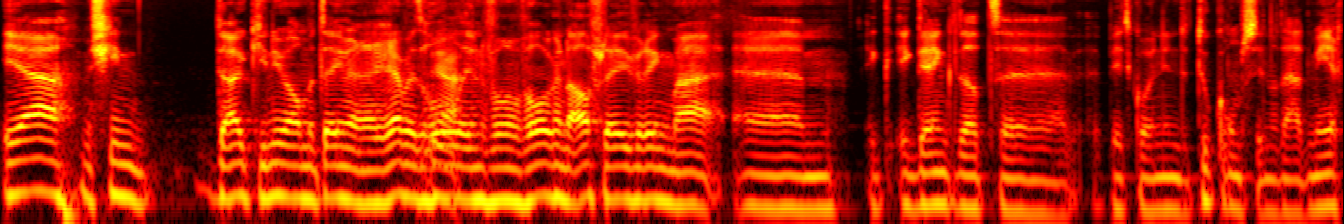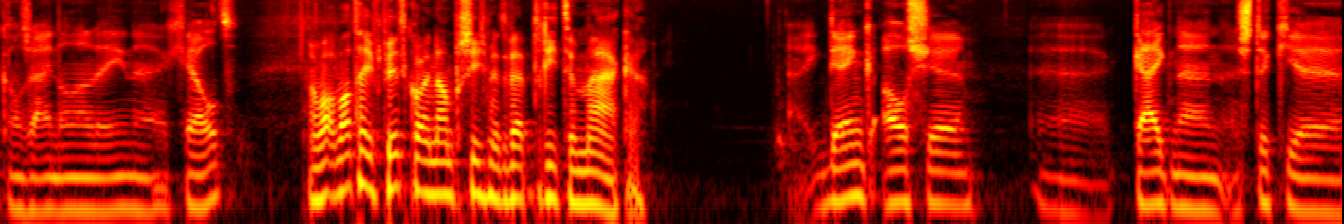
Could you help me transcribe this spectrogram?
Ja, misschien duik je nu al meteen weer een rabbit hole Ja. in voor een volgende aflevering. Maar ehm, ik, ik denk dat eh, Bitcoin in de toekomst inderdaad meer kan zijn dan alleen eh, geld. Wat, wat heeft bitcoin dan precies met Web3 te maken? Ja, ik denk als je eh, kijkt naar een, een stukje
